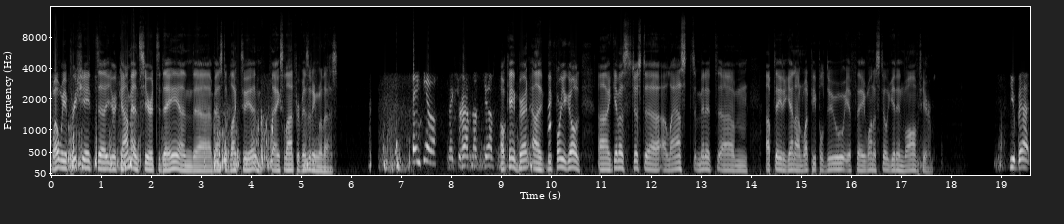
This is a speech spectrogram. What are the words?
well, we appreciate uh, your comments here today, and uh, best of luck to you. And thanks a lot for visiting with us. Thank you. Thanks for having us, Tim. Okay, Brett. Uh, before you go, uh, give us just a, a last minute um, update again on what people do if they want to still get involved here. You bet.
